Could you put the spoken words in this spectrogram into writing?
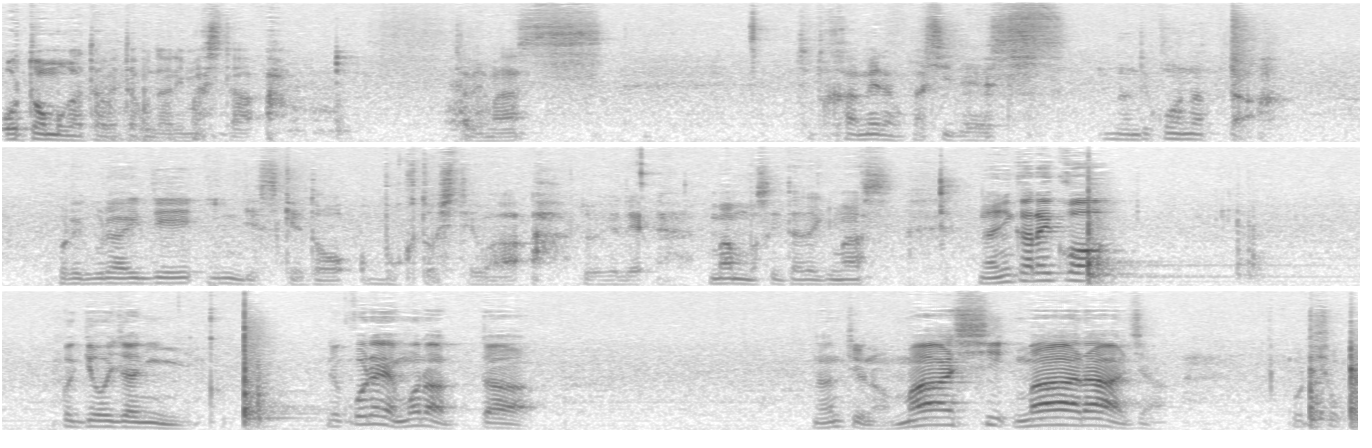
お供が食べたくなりました。食べます。ちょっとカメラおかしいです。なんでこうなった？これぐらいでいいんですけど僕としては。というわけでマンモスいただきます。何からいこう？これ餃子にんにくでこれもらったなんていうの？マーシマーラージャン。これしよっか。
